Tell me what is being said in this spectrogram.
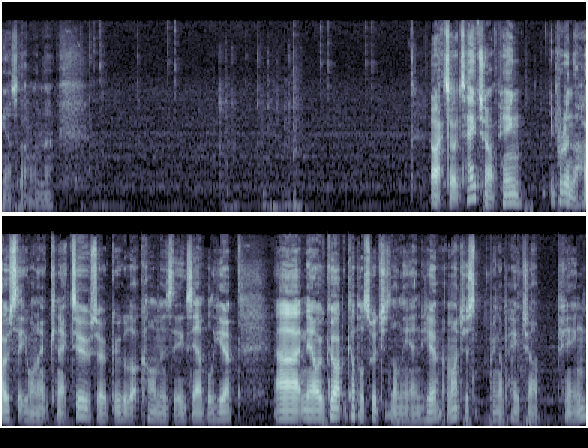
Cancel that one there. Alright, so it's hrping. You put in the host that you want to connect to, so google.com is the example here. Uh, now we've got a couple of switches on the end here. I might just bring up hrping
